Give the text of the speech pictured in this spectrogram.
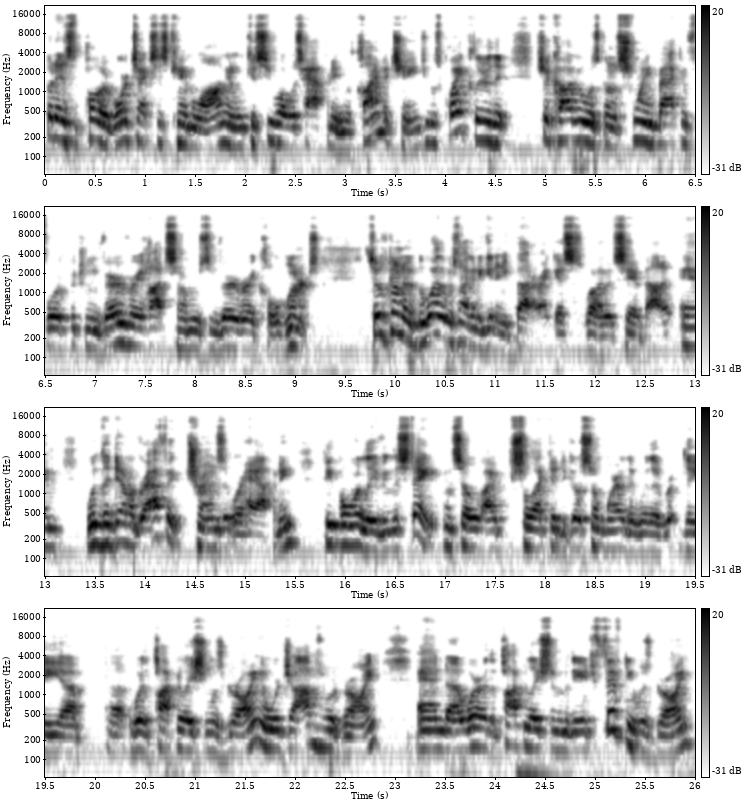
But as the polar vortexes came along and we could see what was happening with climate change, it was quite clear that Chicago was going to swing back and forth between very, very hot summers and very, very cold winters. So it's going to the weather was not going to get any better, I guess is what I would say about it. And with the demographic trends that were happening, people were leaving the state, and so I selected to go somewhere that where the the uh, uh, where the population was growing and where jobs were growing, and uh, where the population under the age of fifty was growing,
